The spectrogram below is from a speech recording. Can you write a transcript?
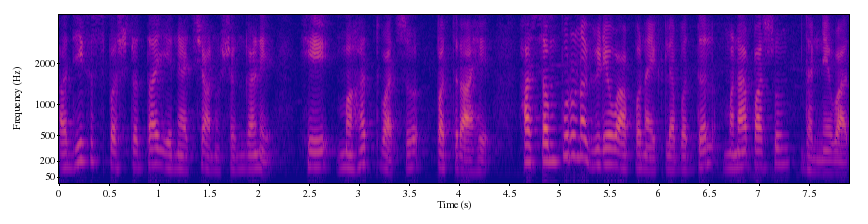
अधिक स्पष्टता येण्याच्या अनुषंगाने हे महत्त्वाचं पत्र आहे. हा संपूर्ण व्हिडिओ आपण ऐकल्याबद्दल मनापासून धन्यवाद.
